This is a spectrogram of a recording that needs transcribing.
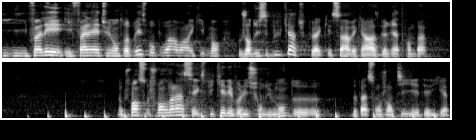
il fallait, être une entreprise pour pouvoir avoir l'équipement. Aujourd'hui, c'est plus le cas. Tu peux hacker ça avec un Raspberry à 30 balles. Donc je pense, je voilà, c'est expliquer l'évolution du monde de, de, façon gentille et délicate.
